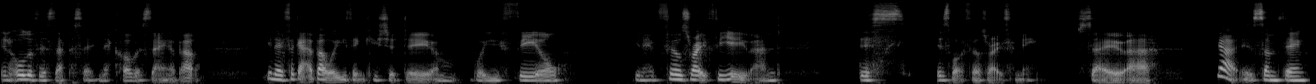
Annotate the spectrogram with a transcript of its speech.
in all of this episode, Nicole was saying about, you know, forget about what you think you should do and what you feel, you know, feels right for you. And this is what feels right for me. So, uh, yeah, it's something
